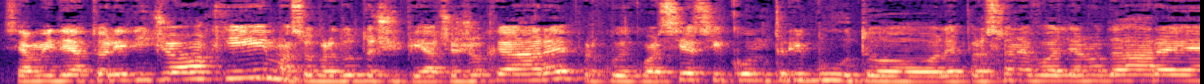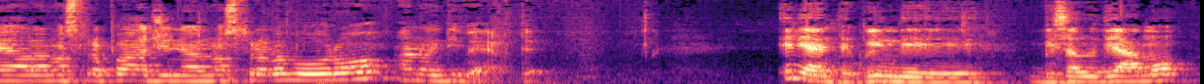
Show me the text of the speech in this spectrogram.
Siamo ideatori di giochi, ma soprattutto ci piace giocare, per cui qualsiasi contributo le persone vogliano dare alla nostra pagina al nostro lavoro, a noi diverte. E niente, quindi vi salutiamo.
